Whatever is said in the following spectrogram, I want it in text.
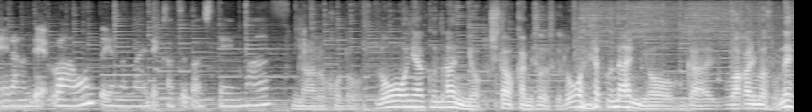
選んで和音という名前で活動しています。なるほど。老若男女下は噛みそうですけど老若男女が分かりますもんね。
